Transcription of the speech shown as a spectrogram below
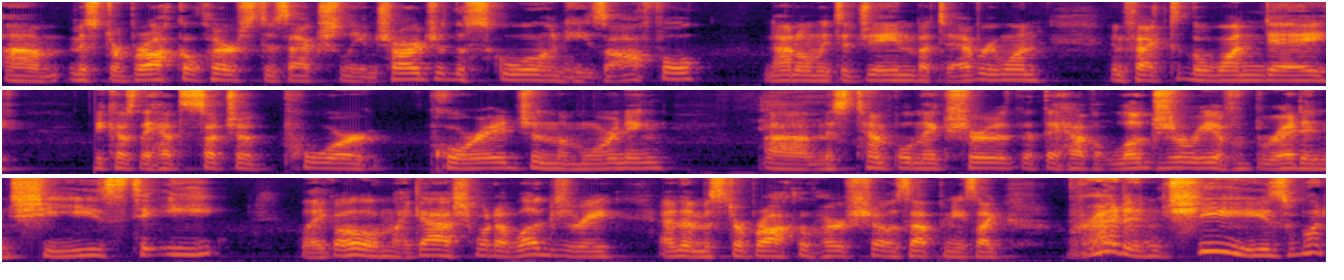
Um, Mr. Brocklehurst is actually in charge of the school, and he's awful, not only to Jane but to everyone. In fact, the one day because they had such a poor porridge in the morning, uh, Miss Temple makes sure that they have a luxury of bread and cheese to eat. Like, oh my gosh, what a luxury! And then Mr. Brocklehurst shows up and he's like, "Bread and cheese? What?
